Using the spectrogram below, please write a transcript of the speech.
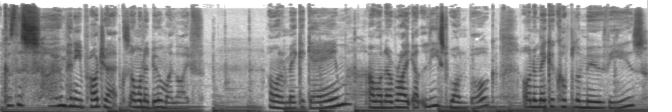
Because uh, there's so many projects I want to do in my life. I want to make a game. I want to write at least one book. I want to make a couple of movies.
